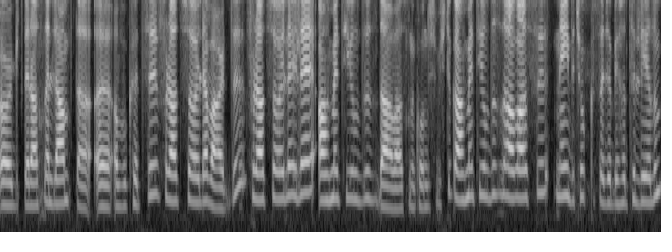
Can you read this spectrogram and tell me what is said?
örgütleri aslında Lambda e, avukatı Fırat Söyle vardı. Fırat Söyle ile Ahmet Yıldız davasını konuşmuştuk. Ahmet Yıldız davası neydi çok kısaca bir hatırlayalım.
